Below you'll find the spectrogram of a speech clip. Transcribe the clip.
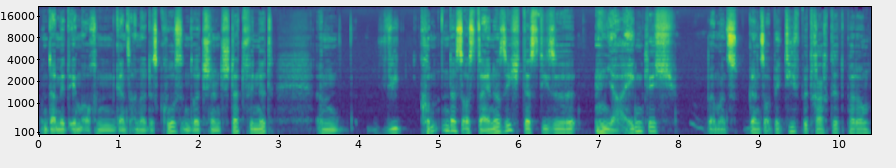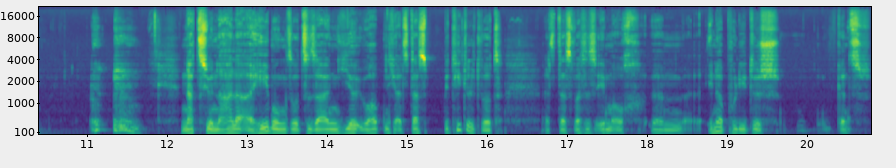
und damit eben auch ein ganz anderer Diskurs in Deutschland stattfindet. Ähm, wie kommt denn das aus deiner Sicht, dass diese ja eigentlich, wenn man es ganz objektiv betrachtet, pardon, nationale Erhebung sozusagen hier überhaupt nicht als das betitelt wird, als das, was es eben auch ähm, innerpolitisch ganz,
